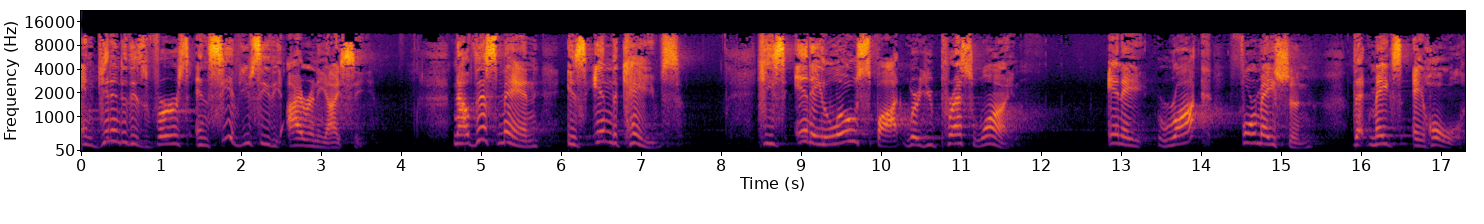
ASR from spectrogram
and get into this verse and see if you see the irony I see. Now this man is in the caves. He's in a low spot where you press wine in a rock formation that makes a hole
